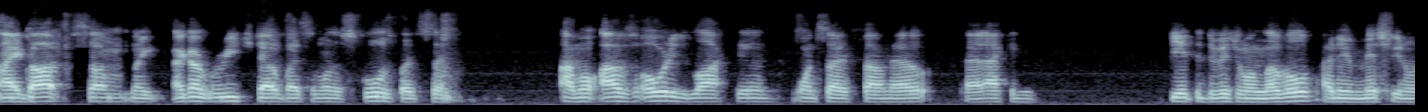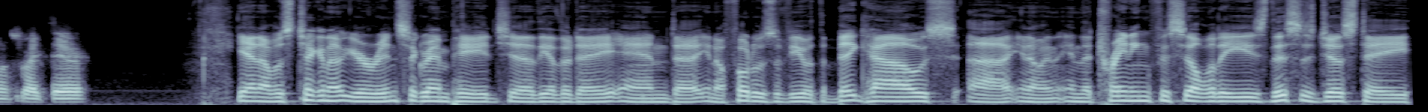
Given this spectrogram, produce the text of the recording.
I got some like I got reached out by some other schools, but it's like I'm I was already locked in once I found out that I can be at the Division One level. I knew Michigan was right there, yeah, and I was checking out your Instagram page uh, the other day, and uh, you know, photos of you at the big house, uh, you know, in, in, the training facilities. This is just a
